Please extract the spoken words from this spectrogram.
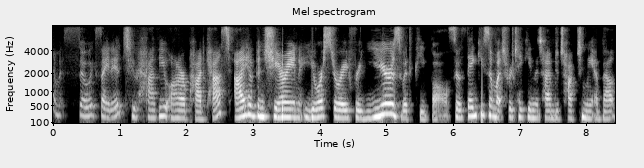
Am so excited to have you on our podcast. I have been sharing your story for years with people. So thank you so much for taking the time to talk to me about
